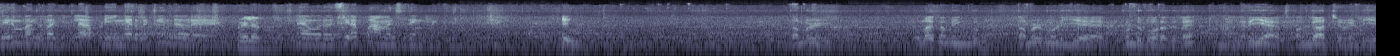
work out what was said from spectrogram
பெரும்பங்கு வகிக்கல அப்படிங்கிறதுக்கு இந்த ஒரு ஒரு சிறப்பாக அமைஞ்சது எங்களுக்கு. தமிழ் உலகமெங்கும் தமிழ் மொழியை கொண்டு போகிறதுல நம்ம நிறைய பங்காற்ற வேண்டிய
